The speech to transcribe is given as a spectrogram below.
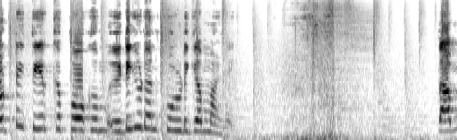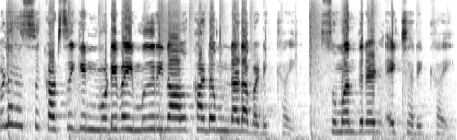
கொட்டை தீர்க்கப் போகும் இடியுடன் கூடிய மழை. தமிழரசு கட்சியின் முடிவை மீறினால் கடும் நடவடிக்கை. சுமந்திரன் எச்சரிக்கை.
